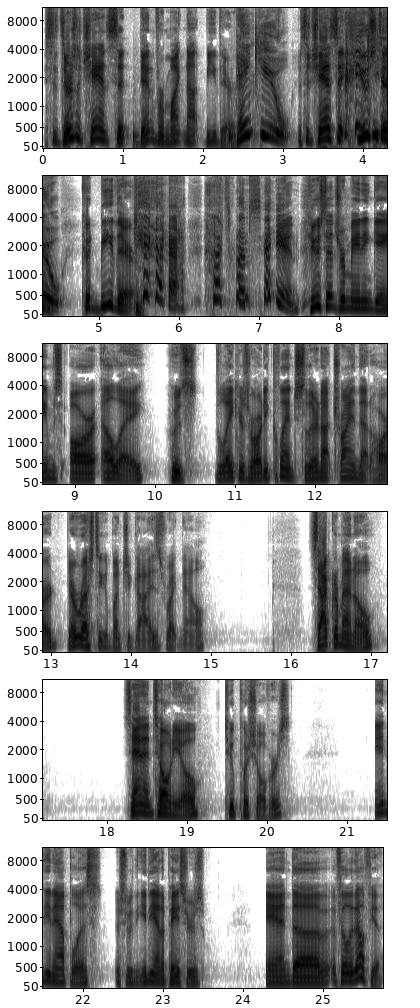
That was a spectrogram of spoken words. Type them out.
he says there's a chance that Denver might not be there. Thank you. There's a chance that Thank Houston you. could be there. Yeah, that's what I'm saying. Houston's remaining games are LA, who's the Lakers are already clinched, so they're not trying that hard. They're resting a bunch of guys right now. Sacramento, San Antonio, two pushovers, Indianapolis, excuse me, the Indiana Pacers, and uh, Philadelphia.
